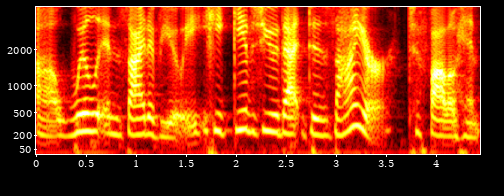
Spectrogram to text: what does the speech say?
uh, will inside of you. He gives you that desire to follow him.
